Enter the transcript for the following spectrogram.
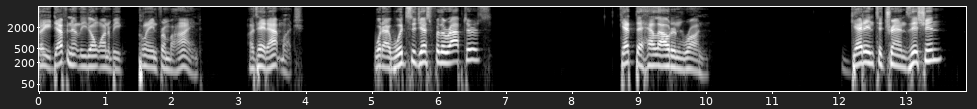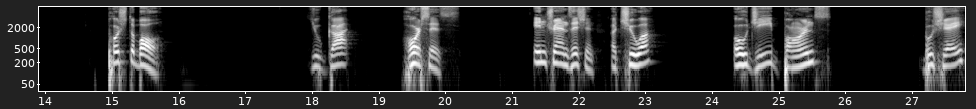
So you definitely don't want to be playing from behind. I'll you that much. What I would suggest for the Raptors get the hell out and run. Get into transition, push the ball. You got horses. in transition. Achiuwa, OG, Barnes, Boucher,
